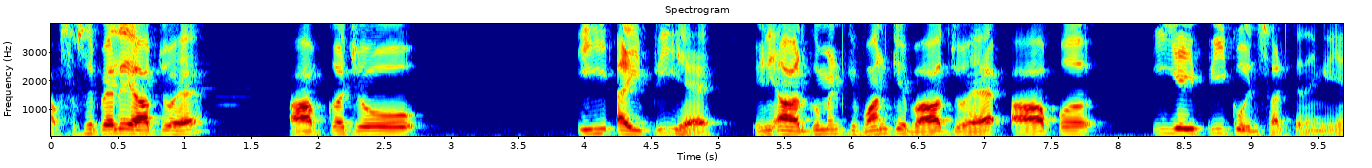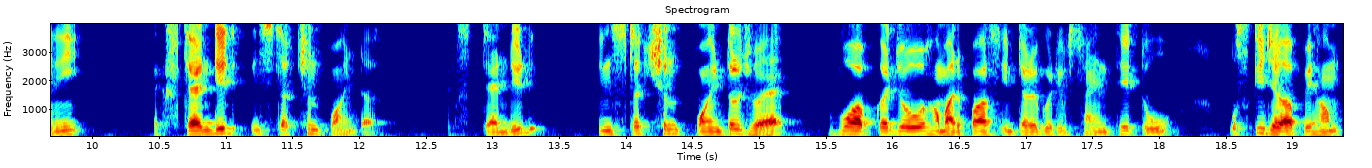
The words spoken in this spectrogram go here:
अब सबसे पहले आप जो है, आपका जो ई आई पी है, यानी आर्गूमेंट के वन के बाद जो है, आप ई आई पी को इंसर्ट करेंगे, यानी extended instruction pointer extended instruction pointer जो है, वो आपका जो हमारे पास इंटरोगेटिव साइन थे टू उसकी जगह पे हम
